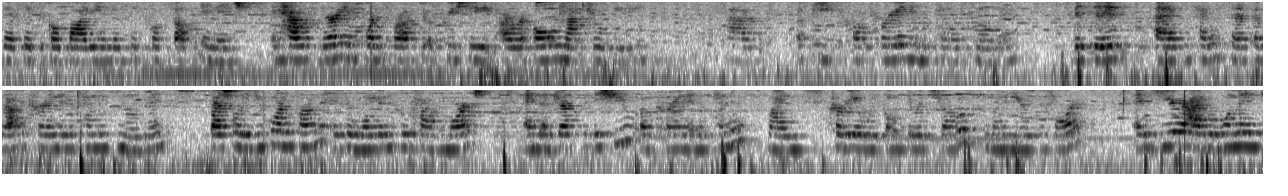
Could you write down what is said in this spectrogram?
their physical body and their physical self-image, and how it's very important for us to appreciate our own natural beauty I have a piece called Korean Independence Movement. This is, as the title says, about the Korean Independence Movement. Especially Yu Guan-sun is a woman who have marched and addressed the issue of Korean independence when Korea was going through its struggles many years before. And here I have a woman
